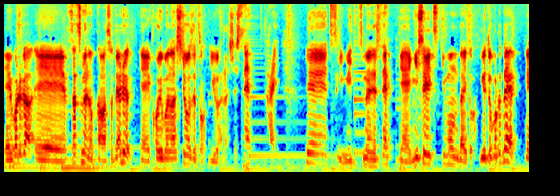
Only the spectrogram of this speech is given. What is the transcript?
えー、これが、えー、二つ目の感想である、えー、恋話しようぜという話ですね。はい。で、次三つ目ですね。えー、二世付き問題というところで、え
